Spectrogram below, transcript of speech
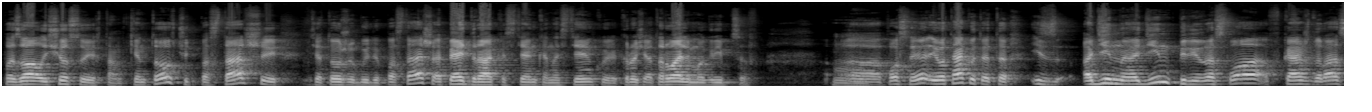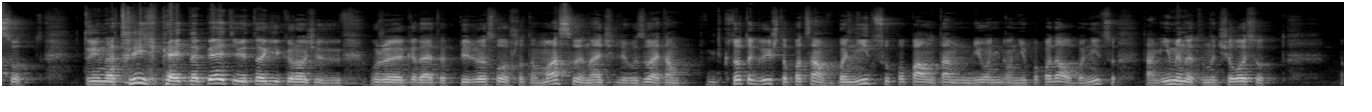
позвал еще своих там кентов, чуть постарше, те тоже были постарше, опять драка стенка на стенку, или, короче, оторвали магрибцев. А, после и вот так вот это из один на один переросла в каждый раз вот 3 на 3, 5 на 5, и в итоге, короче, уже когда это переросло в что-то массовое, начали вызывать. Там кто-то говорит, что пацан в больницу попал, но там его, он не попадал в больницу. Там именно это началось вот э,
